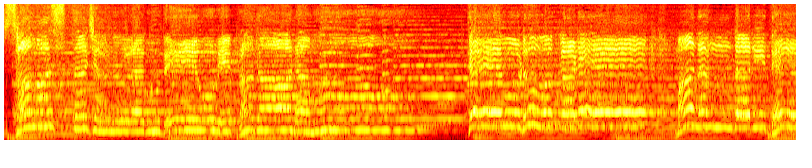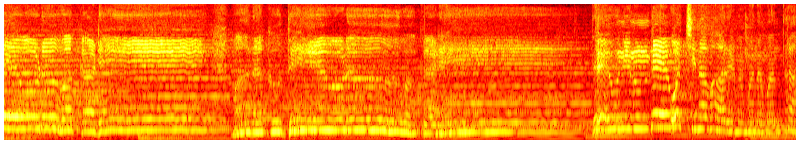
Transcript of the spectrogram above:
సమస్త జనులకు దేవుడే ప్రధానము. దేవుడు ఒకడే మనందరి దేవుడు ఒకడే మనకు దేవుడు ఒకడే దేవుని నుండే వచ్చిన వారేమి మనమంతా.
